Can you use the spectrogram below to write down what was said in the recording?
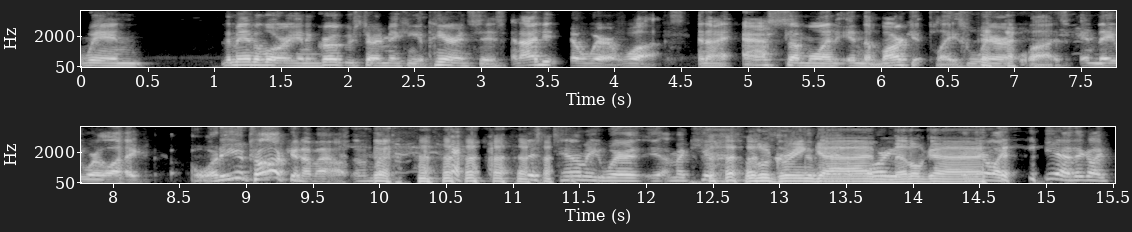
when the Mandalorian and Grogu started making appearances, and I didn't know where it was, and I asked someone in the marketplace where it was, and they were like. What are you talking about? I'm like, just tell me where my kids. Little green guy, metal And guy. they're like, yeah, they're like,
